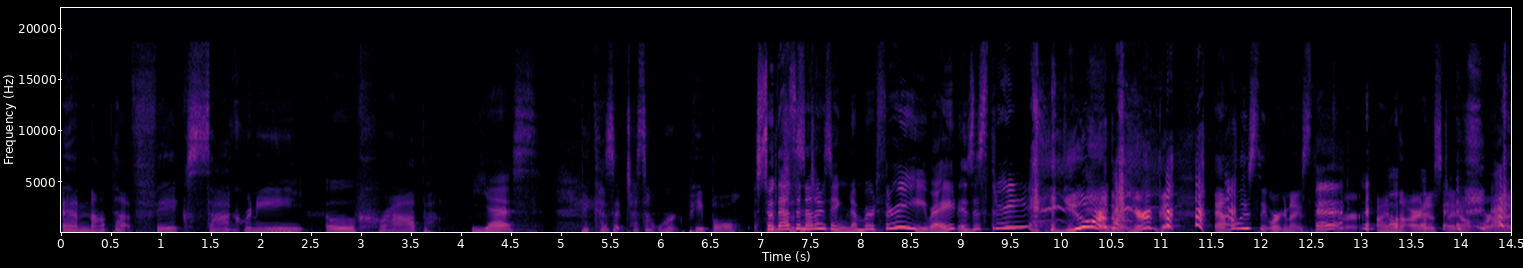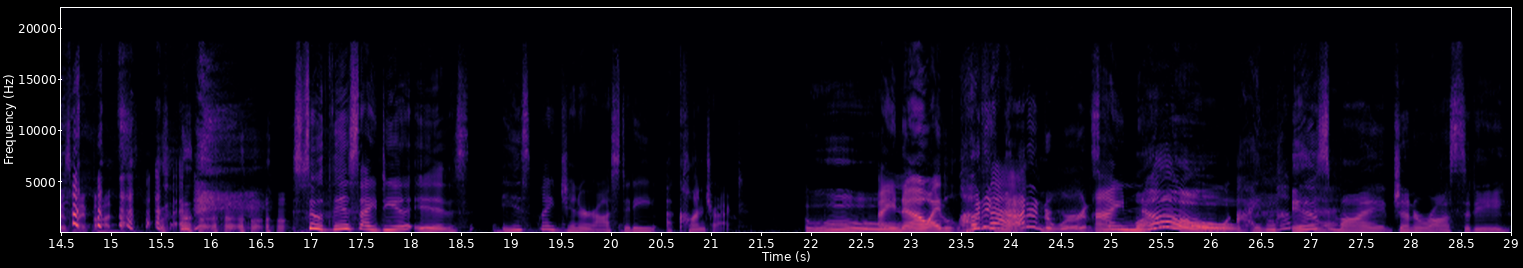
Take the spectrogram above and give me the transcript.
and not that fake saccharine Oh, crap. yes. Because it doesn't work, people. So It that's another thing. Number three, right? Is this three? You are the you're a good. Emily's the organized thinker. I'm the artist. I don't organize my thoughts. so this idea is is my generosity a contract? Ooh, I know. I love Putting that. that into words. I hello. know. I love Is that. my generosity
